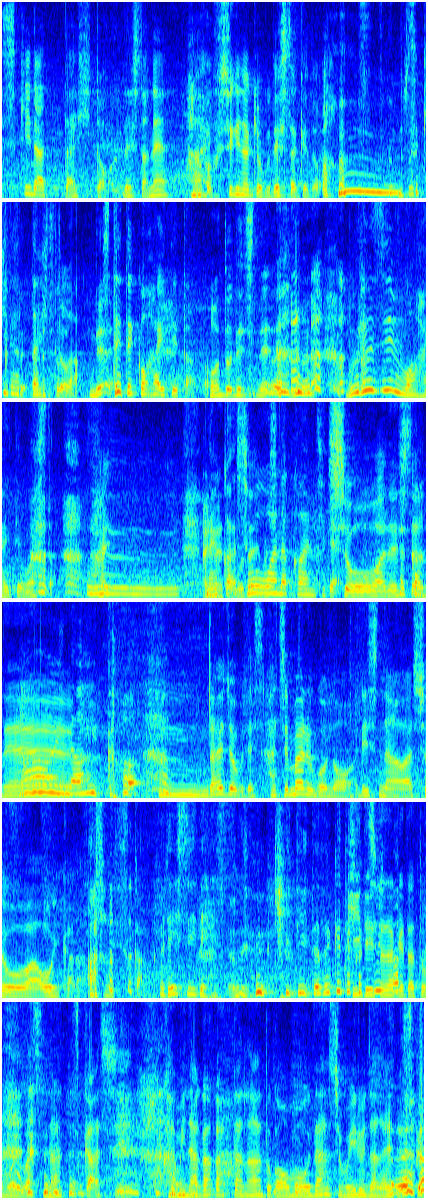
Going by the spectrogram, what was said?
で好きだった人でしたね。はいなんか不思議な曲でしたけど。うん 好きだった人が ね捨ててこ履いてたと本当ですね。ブルージーンも履いてました。はいなんか昭和な感じで。昭和でしたね。はい、なんか。うん、大丈夫です。805のリスナーは昭和多いから。あ、そうですか。嬉しいです。聞いていただけた聞いていただけたと思います。懐かしい。髪長かったなとか思う男子もいるんじゃないですか。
